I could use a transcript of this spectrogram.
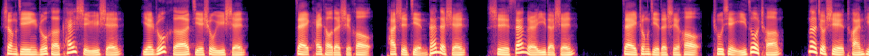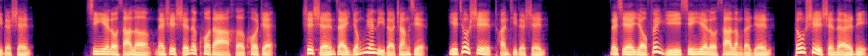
圣经如何开始于神，也如何结束于神。在开头的时候，他是简单的神，是三而一的神；在终结的时候，出现一座城，那就是团体的神。新耶路撒冷乃是神的扩大和扩展，是神在永远里的彰显，也就是团体的神。那些有份于新耶路撒冷的人。都是神的儿女，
